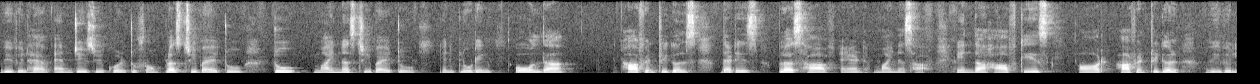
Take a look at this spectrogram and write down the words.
we will have mj is equal to from plus 3 by 2 to minus 3 by 2 including all the half integrals that is plus half and minus half. In the half case or half integral we will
